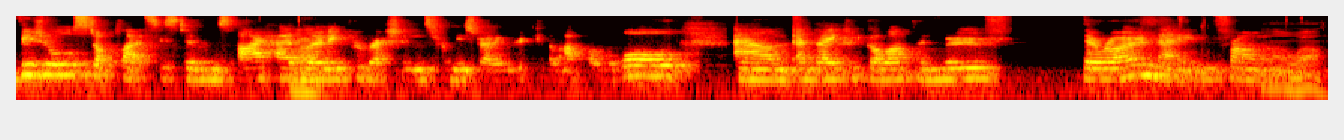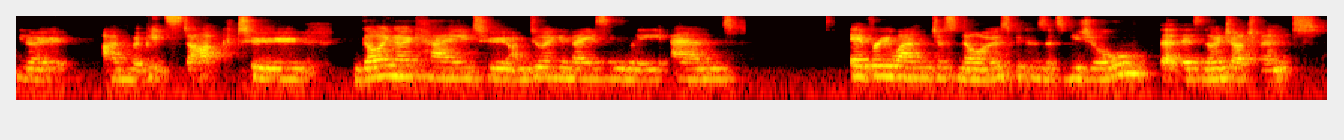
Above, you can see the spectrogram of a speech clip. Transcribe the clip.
visual stoplight systems. I had Wow. learning progressions from the Australian curriculum up on the wall, um, and they could go up and move their own name from, Oh, wow. you know, I'm a bit stuck to going okay to I'm doing amazingly. And everyone just knows because it's visual that there's no judgment.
